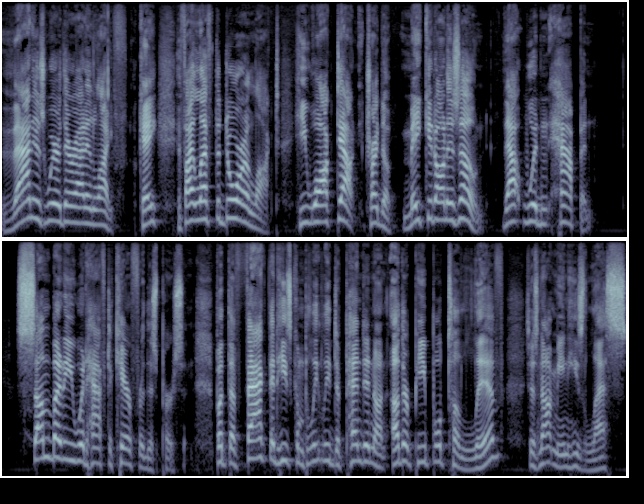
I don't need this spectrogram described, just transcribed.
That is where they're at in life. Okay. If I left the door unlocked, he walked out, tried to make it on his own, that wouldn't happen. Somebody would have to care for this person. But the fact that he's completely dependent on other people to live does not mean he's less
